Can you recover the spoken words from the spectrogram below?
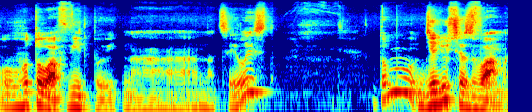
готував відповідь на, на цей лист. Тому ділюся з вами.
